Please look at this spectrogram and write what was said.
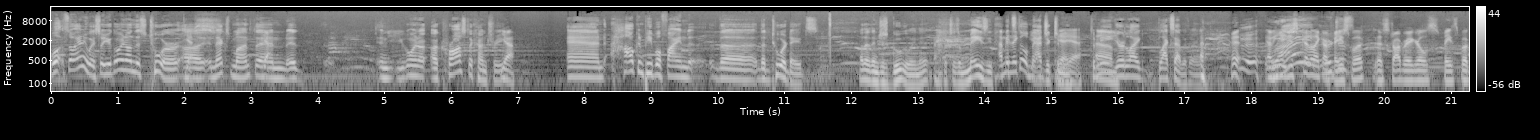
Well, so anyway, so you're going on this tour uh, Yes. next month, and it, and you're going across the country. yeah. And how can people find the the tour dates? Other than just googling it, which is amazing. I mean, it's they- still yeah, magic to yeah, me. yeah. To me, Um, you're like Black Sabbath right now. I mean, you just go to like our Right? We're just- Facebook, the Strawberry Girls Facebook.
